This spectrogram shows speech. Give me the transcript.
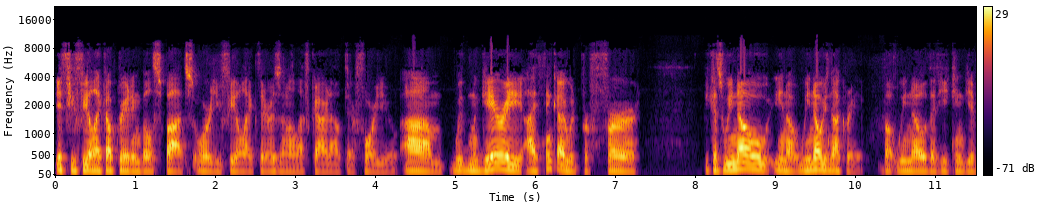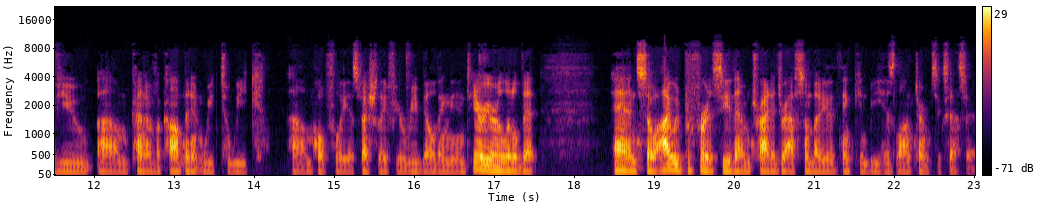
if you feel like upgrading both spots or you feel like there isn't a left guard out there for you. Um, with McGary, I think I would prefer because we know, you know, we know he's not great, but we know that he can give you um, kind of a competent week to week, um, hopefully, especially if you're rebuilding the interior a little bit. And so I would prefer to see them try to draft somebody I think can be his long term successor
